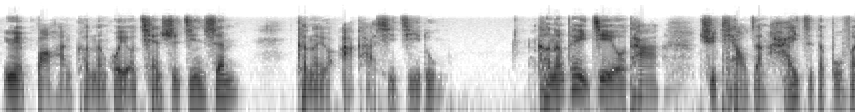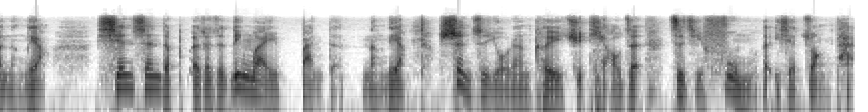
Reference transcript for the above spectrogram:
因为包含可能会有前世今生，可能有阿卡西记录，可能可以借由它去调整孩子的部分能量。先生的呃，就是另外一半的能量，甚至有人可以去调整自己父母的一些状态，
